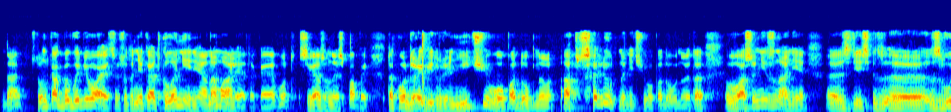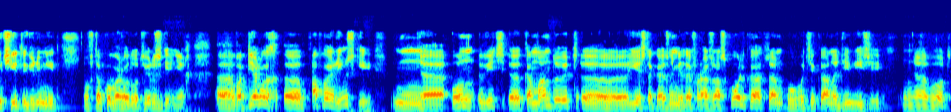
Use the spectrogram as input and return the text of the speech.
да? что он как бы выбивается, что это некое отклонение, аномалия такая, вот, связанная с папой. Так вот, дорогие друзья, ничего подобного, абсолютно ничего подобного. Это ваше незнание э, здесь э, звучит и гремит в такого рода утверждениях. Э, во-первых, Папа Римский, он ведь командует, есть такая знаменитая фраза, а сколько там у Ватикана дивизий? Вот.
